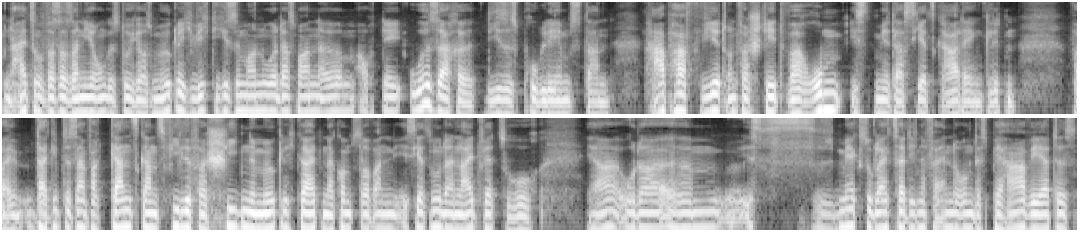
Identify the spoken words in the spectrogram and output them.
Eine Heizungswassersanierung ist durchaus möglich. Wichtig ist immer nur, dass man ähm, auch die Ursache dieses Problems dann habhaft wird und versteht, warum ist mir das jetzt gerade entglitten. Weil da gibt es einfach ganz, ganz viele verschiedene Möglichkeiten. Da kommt es drauf an, ist jetzt nur dein Leitwert zu hoch? Ja, oder ähm, ist, merkst du gleichzeitig eine Veränderung des pH-Wertes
